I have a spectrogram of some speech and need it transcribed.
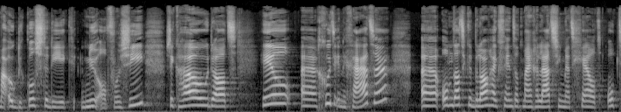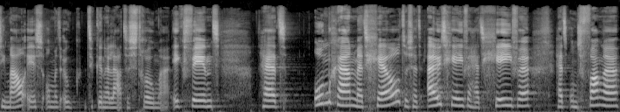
Maar ook de kosten die ik nu al voorzie. Dus ik hou dat heel uh, goed in de gaten. Uh, omdat ik het belangrijk vind dat mijn relatie met geld optimaal is om het ook te kunnen laten stromen. Ik vind het omgaan met geld, dus het uitgeven, het geven, het ontvangen,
